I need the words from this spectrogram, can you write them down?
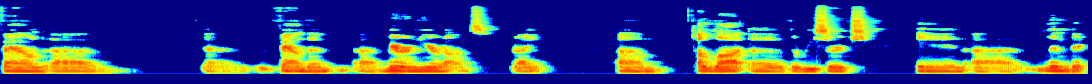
found uh, uh, found the uh, mirror neurons, right? Um, a lot of the research in uh, limbic,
